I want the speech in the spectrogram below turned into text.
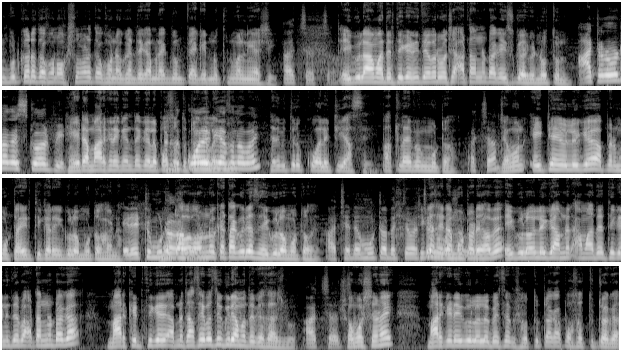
ইনপুট করে তখন অকশন রোডে তখন ওখান থেকে আমরা একদম প্যাকেট নতুন মাল নিয়ে আসি। আচ্ছা আচ্ছা। তো এইগুলো আমাদের থেকে নিতে পারব হচ্ছে আটান্ন টাকা স্কোয়ার ফিট নতুন। আঠারো টাকা স্কোয়ার ফিট এটা মার্কেটে কিনতে গেলে পঁচাত্তর টাকা কোয়ালিটি আছে না ভাই? এর ভিতরে কোয়ালিটি আছে পাতলা এবং মোটা। আচ্ছা। যেমন এইটাই হলো গিয়ে আপনার মোটা এর থেকে এগুলো মোটা হয় না। এটা একটু মোটা অন্য ক্যাটাগরি আছে এগুলো মোটা হয়। আচ্ছা এটা মোটা দেখতে ঠিক আছে এটা মোটাটাই হবে। এগুলো হলে গিয়ে আপনার আমাদের থেকে নিতে পারবে আটান্ন টাকা। মার্কেট থেকে আপনার যাচাই বাছাই করে আমাদের কাছে আসব। আচ্ছা আচ্ছা। সমস্যা নাই। মার্কেট এগুলো হলে বেঁচে সত্তর টাকা পঁচাত্তর টাকা।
